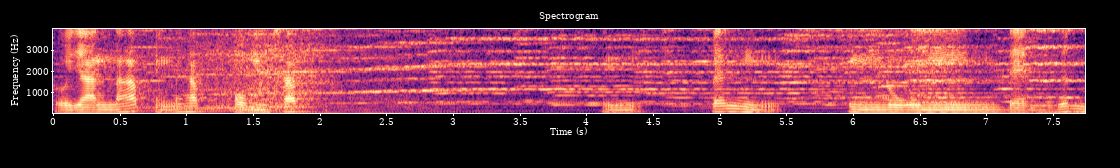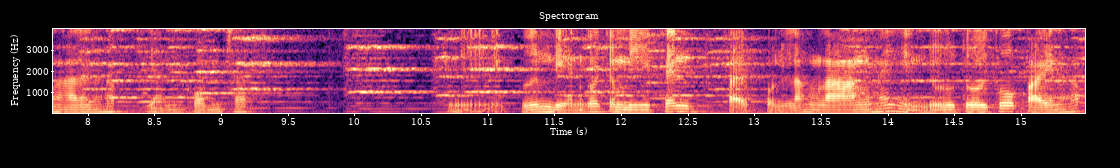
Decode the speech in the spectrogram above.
ตัวยันนะครับเห็นไหมครับคมชัดเส้นนนูนเด่นขึ้นมาเลยนะครับ ยันคมชัด นี่พื้นเหรียญก็จะมีเส้นสายฝนลางๆ ให้เห็นอยู่โดยทั่วไปนะครับ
